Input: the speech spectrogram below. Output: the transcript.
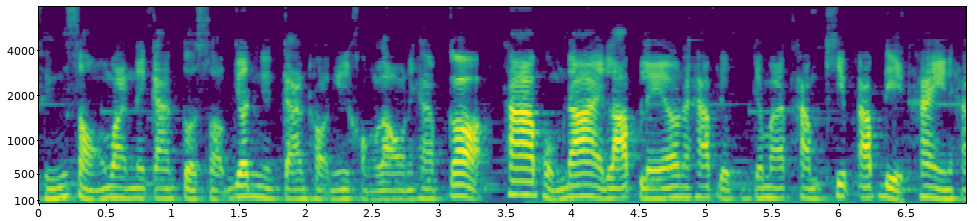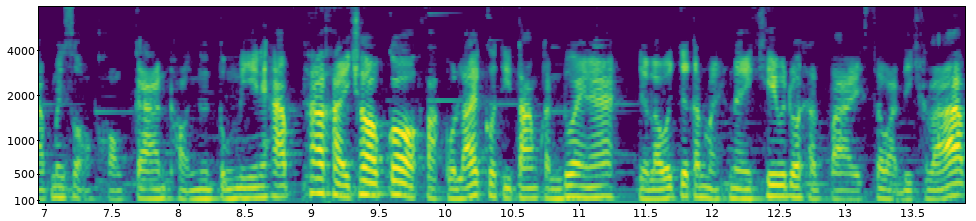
1-2 วันในการตรวจสอบยอดเงินการถอนเงินของเรานะครับ ก็ถ้าผมได้รับแล้วนะครับ เดี๋ยวผมจะมาทำคลิปอัปเดตให้นะครับในส่วนของการถอนเงินตรงนี้นะครับถ้าใครชอบก็ฝากกดไลค์กดติดตามกันด้วยนะ เดี๋ยวเราไว้เจอกันใหม่ในคลิปวิดีโอถัดไป สวัสดีครับ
